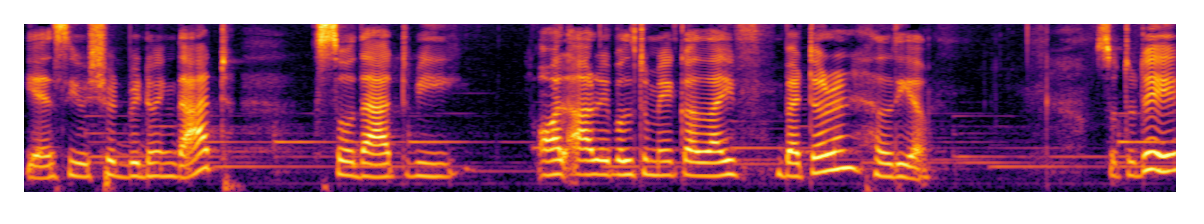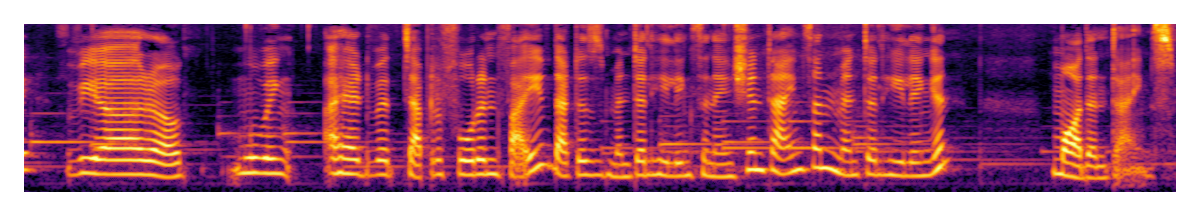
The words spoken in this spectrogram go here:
Yes, you should be doing that so that we all are able to make our life better and healthier. So, today we are uh, moving ahead with chapter 4 and 5 that is mental healings in ancient times and mental healing in modern times.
